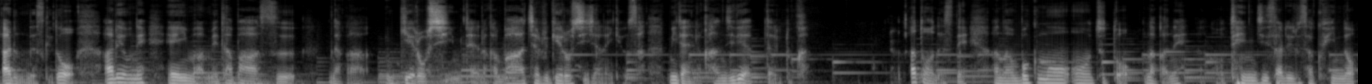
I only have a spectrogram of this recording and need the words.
あるんですけど、あれをね、え今メタバース、なんかゲロシーみたいな、バーチャルゲロシーじゃないけどさ、みたいな感じでやったりとか。あとはですね、あの、僕もちょっとなんかね、あの展示される作品の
